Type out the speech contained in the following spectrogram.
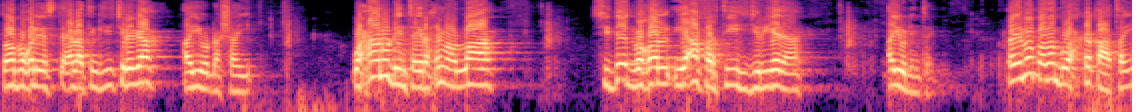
Toddoba boqol iyo saddex labaatankii hijriga ayuu dhashay. Waxaanu dhintay raximahullah sideed boqol iyo afartii hijiriyada ayuu dhintay. Culimo badan buu wax ka qaatay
